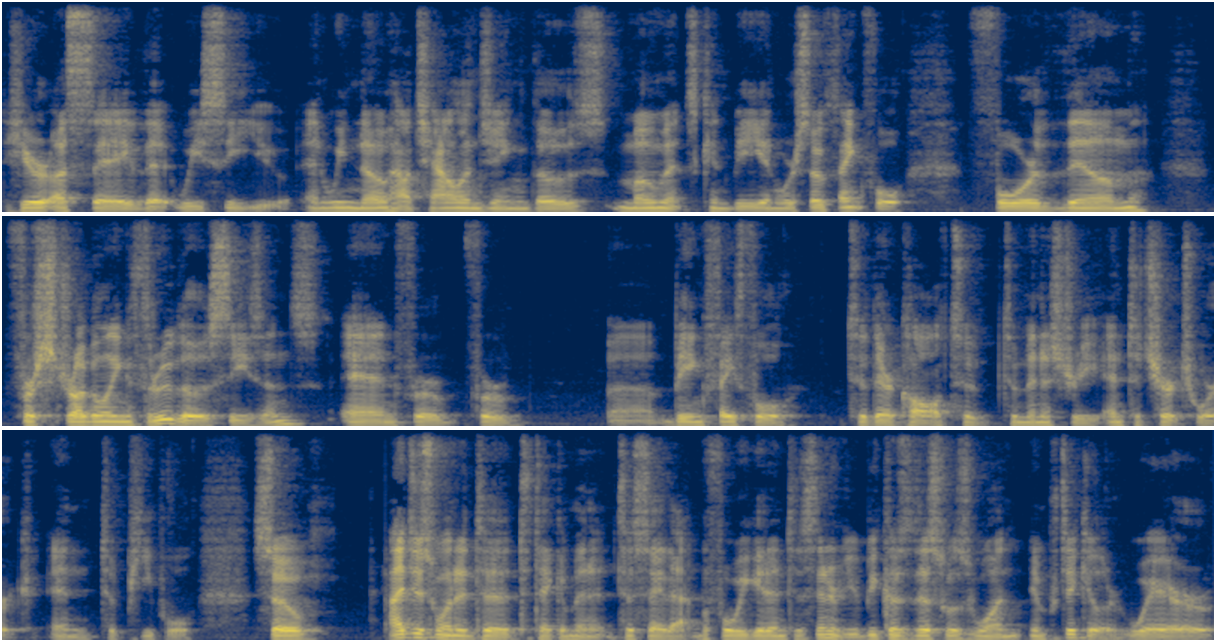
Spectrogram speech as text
hear us say that we see you and we know how challenging those moments can be. And we're so thankful for them for struggling through those seasons and for for uh, being faithful to their call to to ministry and to church work and to people. So I just wanted to to take a minute to say that before we get into this interview because this was one in particular where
